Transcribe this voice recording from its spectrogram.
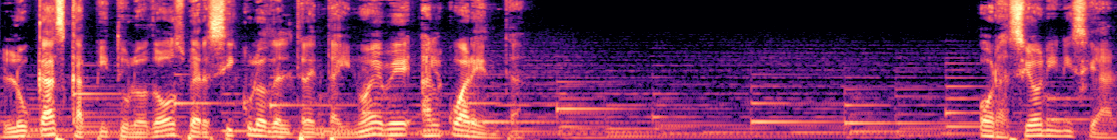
Lucas capítulo 2 versículo del 39 al 40. Oración inicial.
